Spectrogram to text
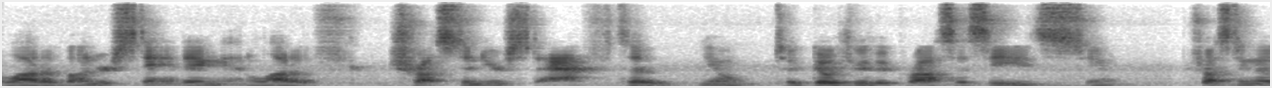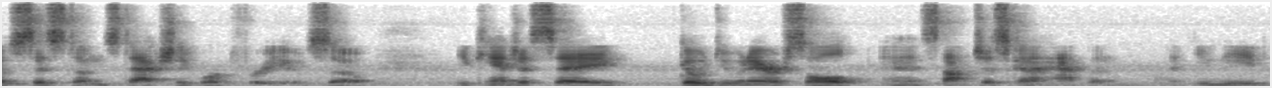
a lot of understanding, and a lot of trust in your staff to you know to go through the processes, you know, trusting those systems to actually work for you. So you can't just say go do an air assault and it's not just going to happen. Like you need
